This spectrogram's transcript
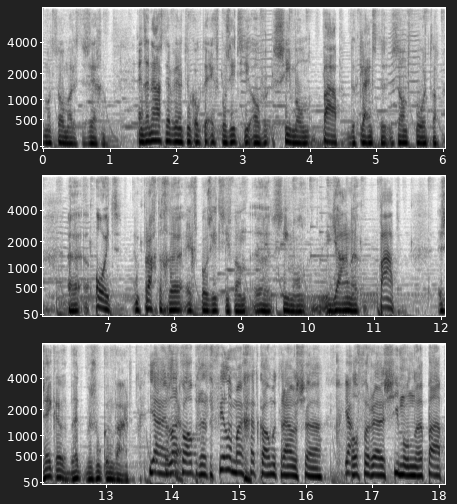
om het zo maar eens te zeggen. En daarnaast hebben we natuurlijk ook de expositie over Simon Paap... de kleinste Zandvoorter ooit. Een prachtige expositie van Simon Jane Paap. Zeker het bezoeken waard. Ja, en laten we hopen dat de film eh, gaat komen trouwens eh, over eh, Simon Paap.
